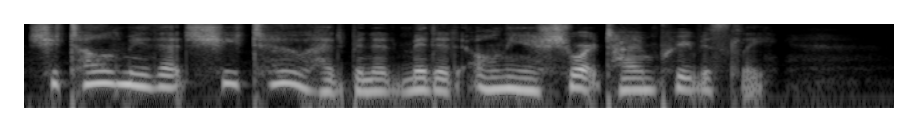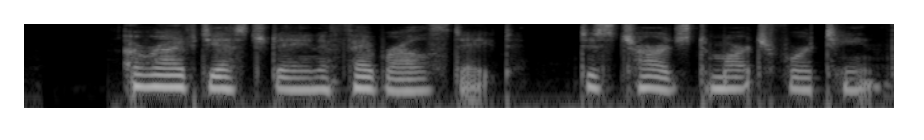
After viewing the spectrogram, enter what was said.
she told me that she too had been admitted only a short time previously. Arrived yesterday in a febrile state. Discharged March 14th.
